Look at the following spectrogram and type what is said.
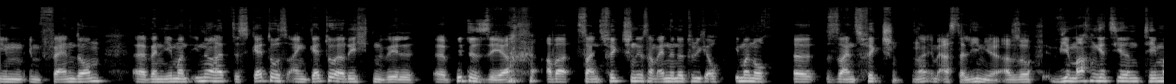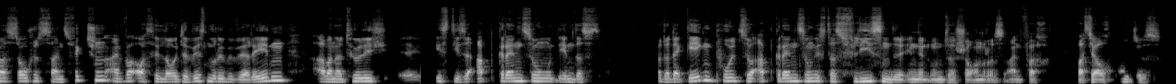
im, im Fandom. Äh, wenn jemand innerhalb des Ghettos ein Ghetto errichten will, äh, bitte sehr. Aber Science Fiction ist am Ende natürlich auch immer noch äh, Science Fiction, ne, in erster Linie. Also wir machen jetzt hier ein Thema Social Science Fiction, einfach auch, dass die Leute wissen, worüber wir reden. Aber natürlich äh, ist diese Abgrenzung und eben das, oder der Gegenpol zur Abgrenzung ist das Fließende in den Untergenres einfach, was ja auch gut ist.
